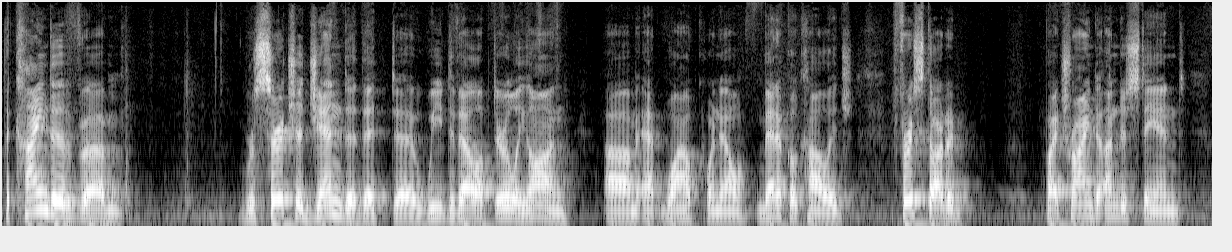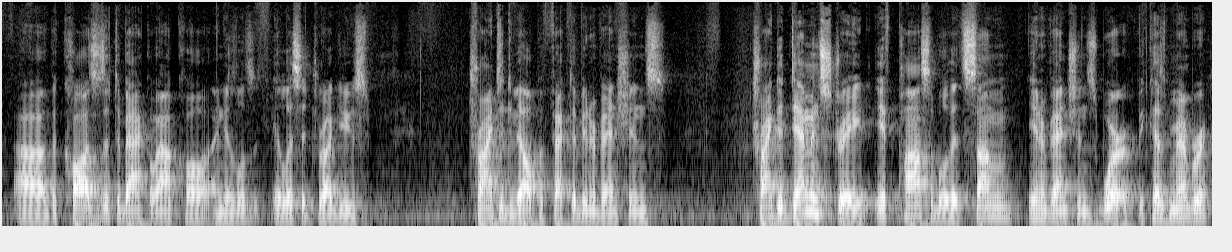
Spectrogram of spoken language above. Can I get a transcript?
The kind of um, research agenda that we developed early on um, at Weill Cornell Medical College first started by trying to understand uh, the causes of tobacco, alcohol, and illicit, drug use, trying to develop effective interventions, trying to demonstrate, if possible, that some interventions work. Because remember,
